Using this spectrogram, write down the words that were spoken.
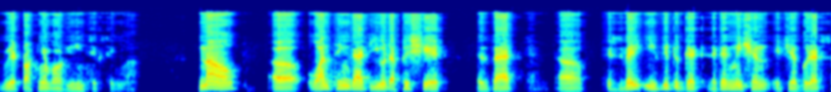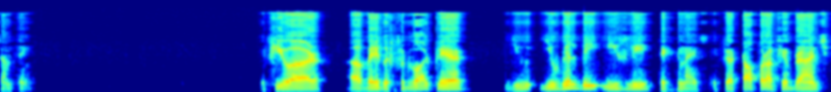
We are talking about Lean Six Sigma. Now, uh, one thing that you would appreciate is that it's very easy to get recognition if you're good at something. If you are a very good football player, you, you will be easily recognized. If you're topper of your branch,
